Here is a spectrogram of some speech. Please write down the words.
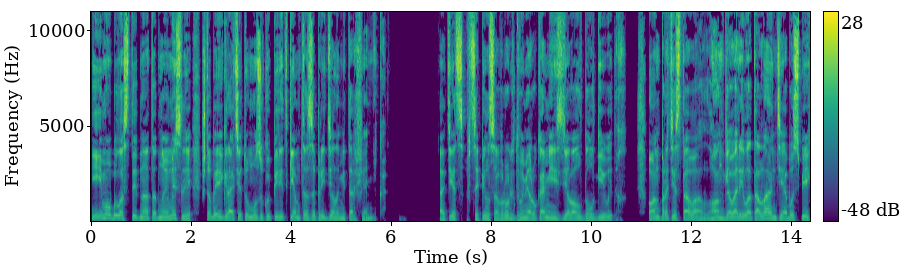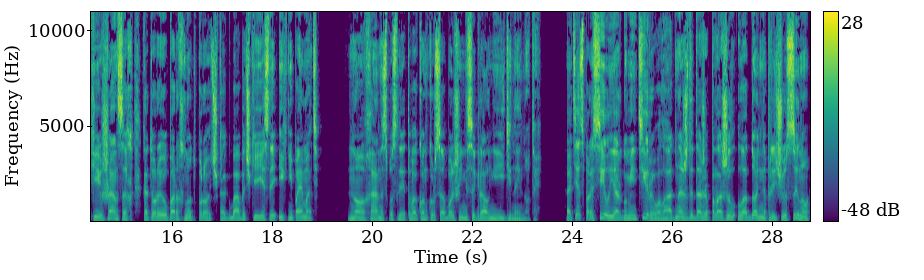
И ему было стыдно от одной мысли, чтобы играть эту музыку перед кем-то за пределами торфянника. Отец вцепился в руль двумя руками и сделал долгий выдох. Он протестовал, он говорил о таланте, об успехе и шансах, которые упорхнут прочь, как бабочки, если их не поймать. Но Ханнес после этого конкурса больше не сыграл ни единой ноты. Отец просил и аргументировал, а однажды даже положил ладонь на плечо сыну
